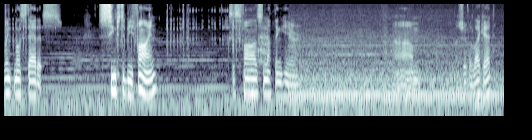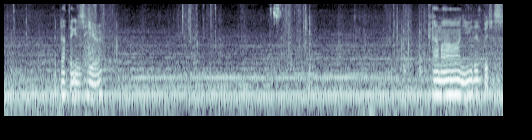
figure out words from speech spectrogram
Windmill status. Seems to be fine. As far as nothing here. Um, not sure if I like it. But nothing is here. Come on, you little bitches.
